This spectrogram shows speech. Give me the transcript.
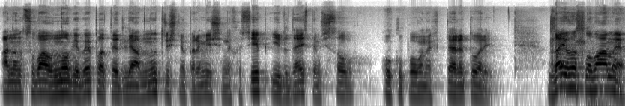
анонсував нові виплати для внутрішньо переміщених осіб і людей з тимчасово окупованих територій. За його словами,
